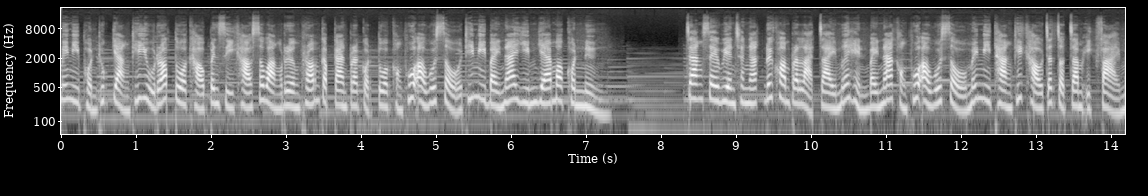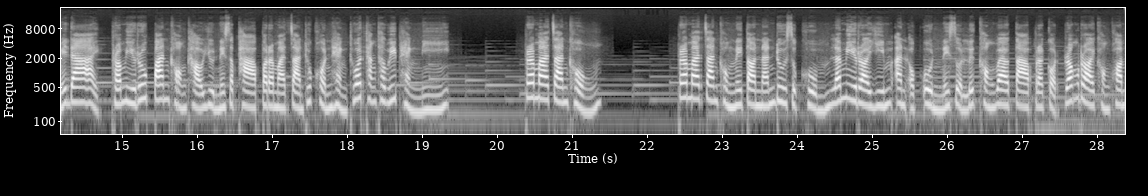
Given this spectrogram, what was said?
ไม่มีผลทุกอย่างที่อยู่รอบตัวเขาเป็นสีขาวสว่างเรืองพร้อมกับการปรากฏตัวของผู้อาวุโสที่มีใบหน้ายิ้มแย้มมาคนหนึ่ง จางเซเวียนชะงักด้วยความประหลาดใจเมื่อเห็นใบหน้าของผู้อาวุโสไม่มีทางที่เขาจะจดจำอีกฝ่ายไม่ได้ เพราะมีรูปปั้นของเขาอยู่ในสภาปรมาจารย์ทุกคนแห่งทั่วทั้งทวีปแห่งนี้ ประมาจารย์ขง ประมาจารย์ขงในตอนนั้นดูสุขุม และมีรอยยิ้มอันอบอุ่นในส่วนลึกของแววตาปรากฏร่องรอยของความ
